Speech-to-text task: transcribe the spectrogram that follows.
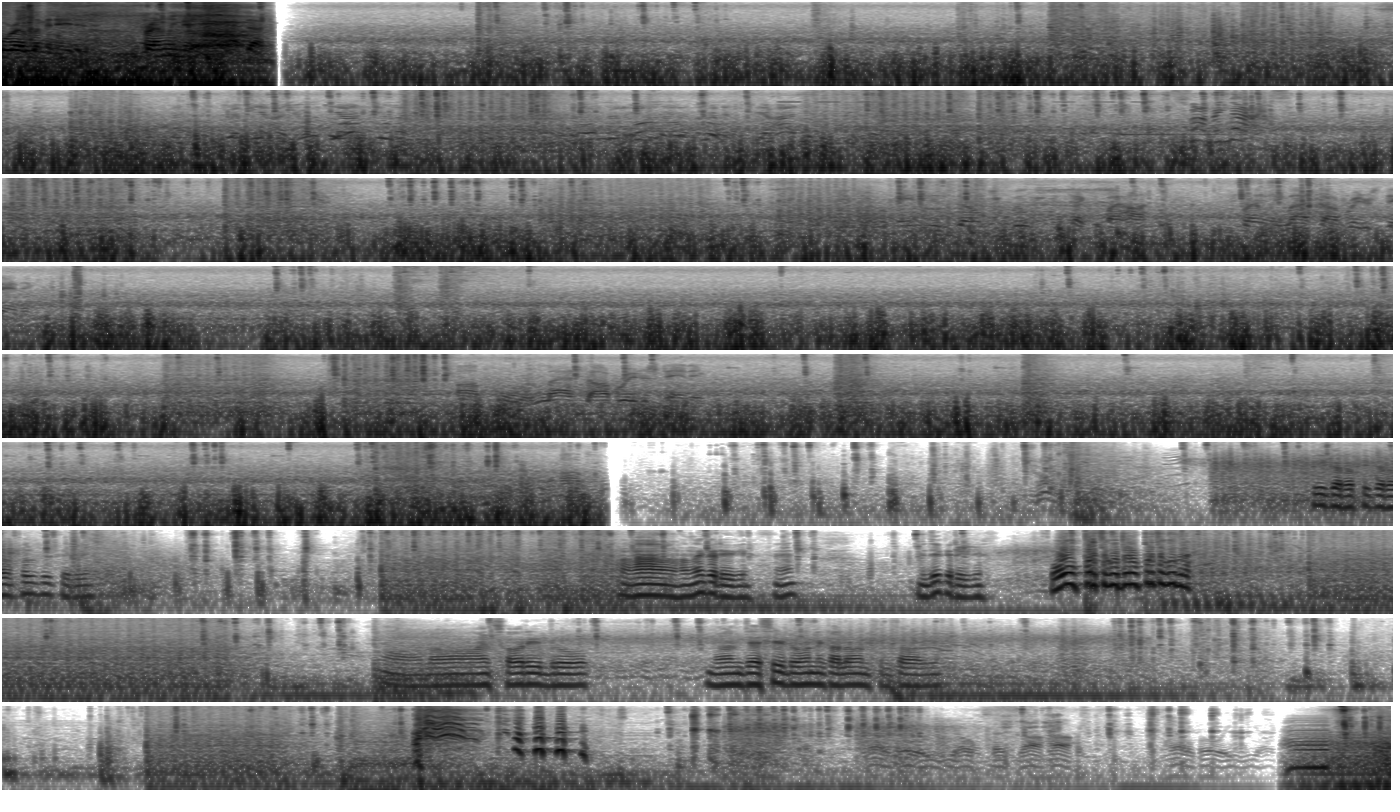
4 eliminated. Friendly mission success. पी करा पी करा full करिए। हाँ हमें करेगी, हैं? मुझे करेगी। ओ, ऊपर से कूद ऊपर से कूद सॉरी ब्रो मैंने जैसे ही डोर निकाला, मैंने चलता आ गया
